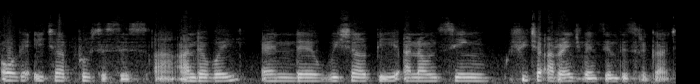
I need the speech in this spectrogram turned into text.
All the HR processes are underway and uh, we shall be announcing future arrangements in this regard.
